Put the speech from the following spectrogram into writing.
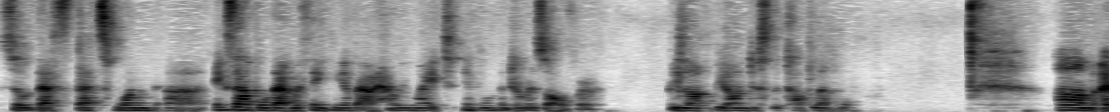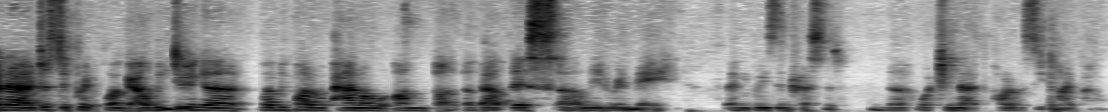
so that's that's one uh, example that we're thinking about how we might implement a resolver beyond, beyond just the top level. Um, and uh, just a quick plug, I'll be doing a, I'll be part of a panel on uh, about this uh, later in May, if anybody's interested in uh, watching that part of the CNI panel.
